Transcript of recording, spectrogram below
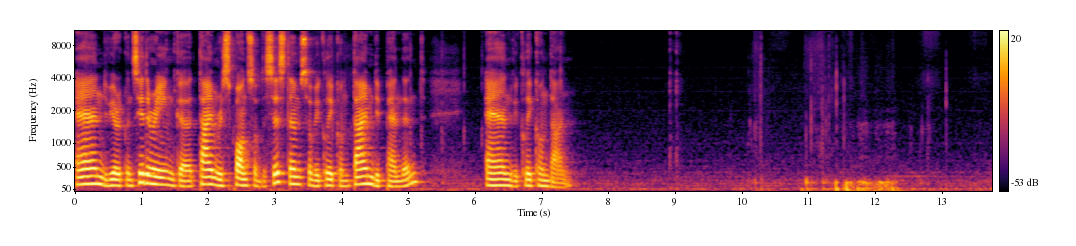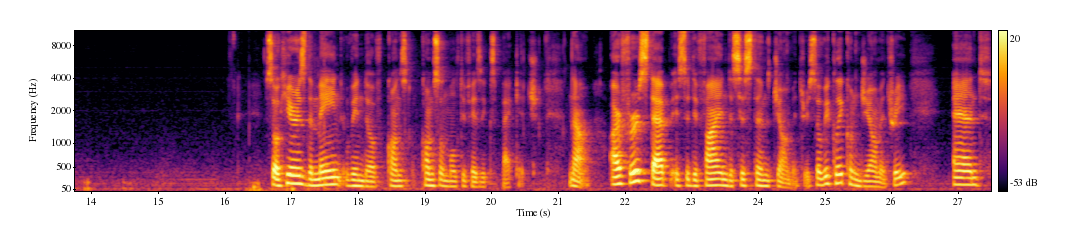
and we are considering uh, time response of the system, so we click on time dependent and we click on done. So here is the main window of COMSOL Multiphysics package. Now, our first step is to define the system's geometry. So we click on geometry and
